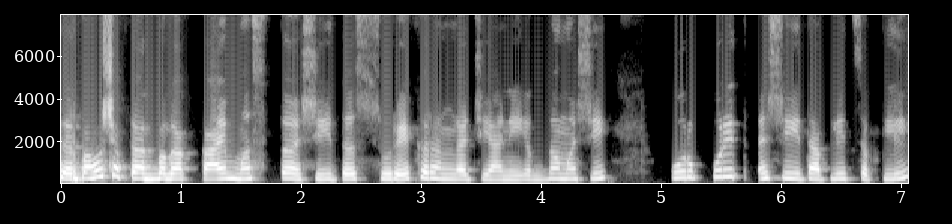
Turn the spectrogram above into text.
तर पाहू शकतात बघा काय मस्त अशी इथं सुरेख रंगाची आणि एकदम अशी कुरकुरीत अशी इथं आपली चकली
